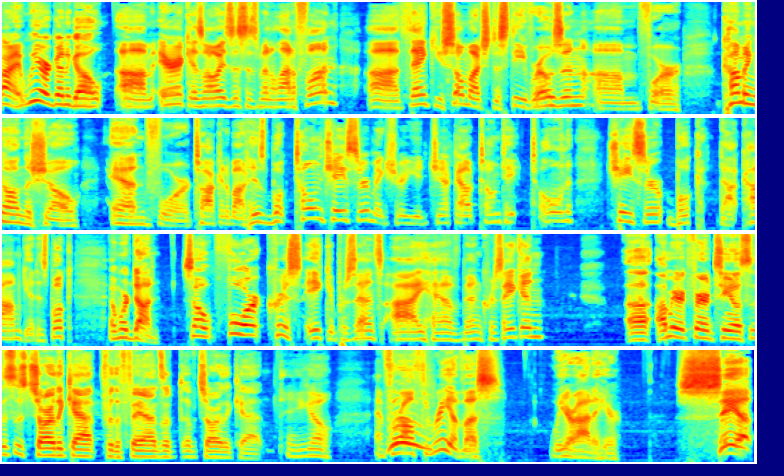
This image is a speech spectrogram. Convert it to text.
right, we are going to go. Um, Erik, as always, this has been a lot of fun. Uh, thank you so much to Steve Rosen um, for coming on the show and for talking about his book Tone Chaser. Make sure you check out tone ta- tonechaserbook.com. Get his book, and we're done. So for Chris Akin presents, I have been Chris Akin. Uh, I'm Erik Ferentinos. So this is Charlie Cat for the fans of, of Charlie Cat. There you go. And for Woo! all three of us, we are out of here. See ya.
